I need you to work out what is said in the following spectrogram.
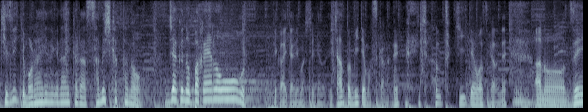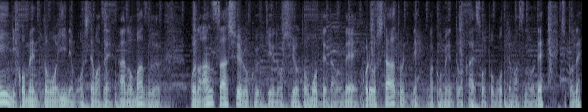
気づいてもらえないから寂しかったの。弱のバカ野郎って書いてありましたけどちゃんと見てますからね。ちゃんと聞いてますからね。あの全員にコメントもいいねも押してません。あのまずこのアンサー収録っていうのをしようと思ってたのでこれをした後にね、まあ、コメントを返そうと思ってますのでちょっとね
